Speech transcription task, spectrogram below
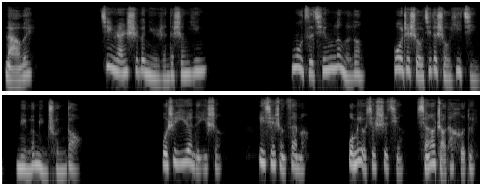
哪位？竟然是个女人的声音。穆子清愣了愣，握着手机的手一紧，抿了抿唇道。我是医院的医生，厉先生在吗？我们有些事情想要找他核对。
